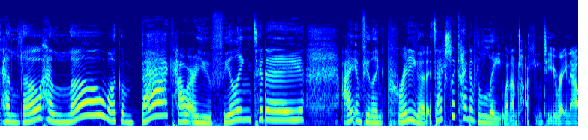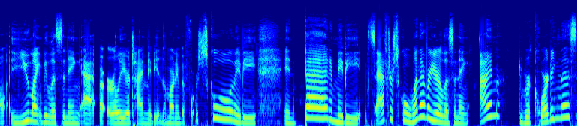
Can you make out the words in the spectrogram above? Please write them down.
Hello, hello, welcome back. How are you feeling today? I am feeling pretty good. It's actually kind of late when I'm talking to you right now. You might be listening at an earlier time, maybe in the morning before school, maybe in bed, maybe it's after school, whenever you're listening. I'm recording this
